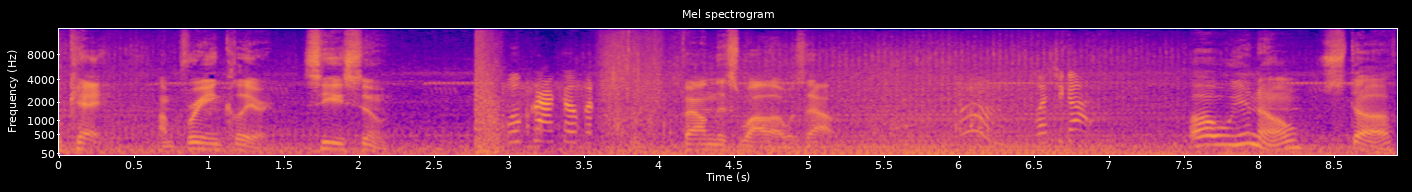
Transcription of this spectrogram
Okay, I'm free and clear. See you soon. We'll crack open. Found this while I was out. What you got? Oh, you know, stuff.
